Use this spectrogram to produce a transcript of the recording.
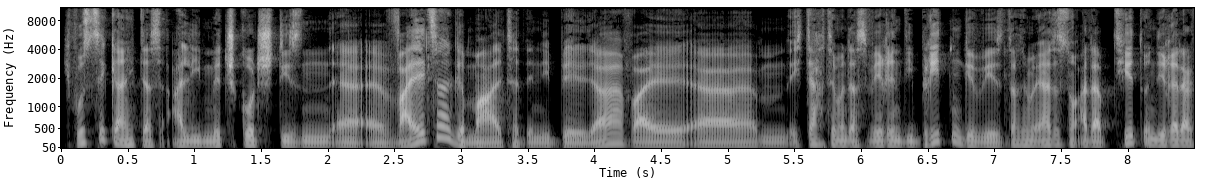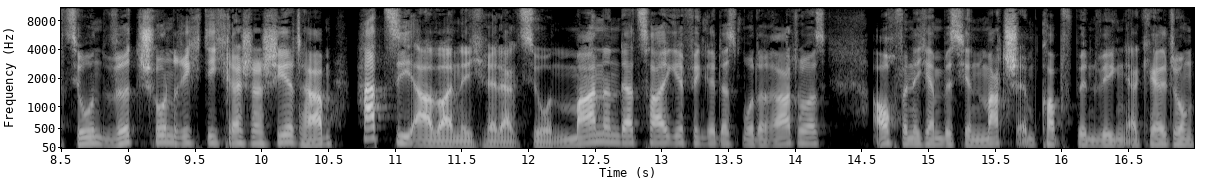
ich wusste gar nicht, dass Ali Mitschgutsch diesen äh, äh, Walter gemalt hat in die Bilder, weil ähm, ich dachte mir, das wären die Briten gewesen. Ich dachte mir, er hat es nur adaptiert und die Redaktion wird schon richtig recherchiert haben. Hat sie aber nicht, Redaktion. Mahnender Zeigefinger des Moderators. Auch wenn ich ein bisschen Matsch im Kopf bin wegen Erkältung,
